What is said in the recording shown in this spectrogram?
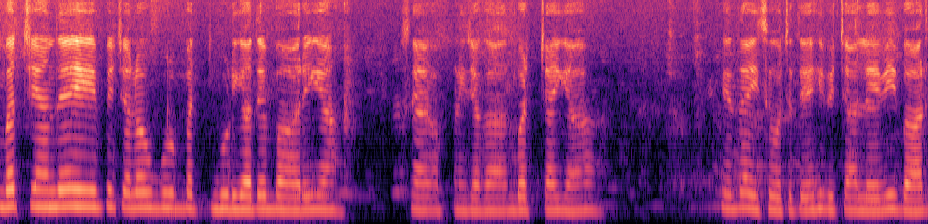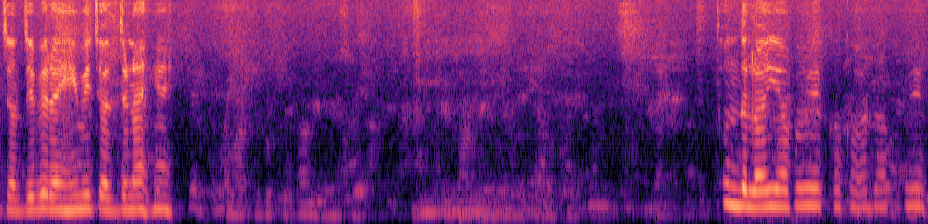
ਬੱਚਿਆਂ ਦੇ ਹੀ ਵੀ ਚਲੋ ਗੁ- ਬੱਚ- ਗੁੜੀਆ ਤੇ ਬਾਹਰ ਹੀ ਆ। ਸੈ ਆਪਣੀ ਜਗ੍ਹਾ, ਬੱਚਾ ਹੀ ਆ। ਇਹਦਾ ਹੀ ਸੋਚਦੇ ਸੀ ਵੀ ਚੱਲ ਇਹ ਵੀ ਬਾਹਰ ਚੱਲ ਜੇ ਫਿਰ ਅਸੀਂ ਵੀ ਚੱਲ ਜਾਣਾ ਸੀ। ਧੁੰਦਲਾ ਹੀ ਆ ਭਵਿੱਖ ਕਾਦਾ ਭਵਿੱਖ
